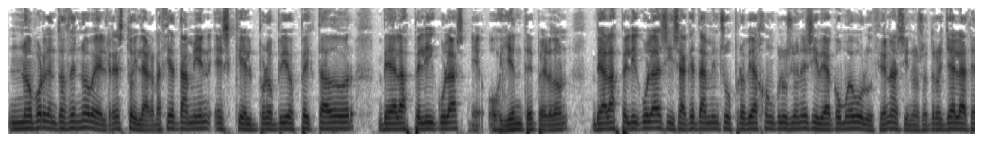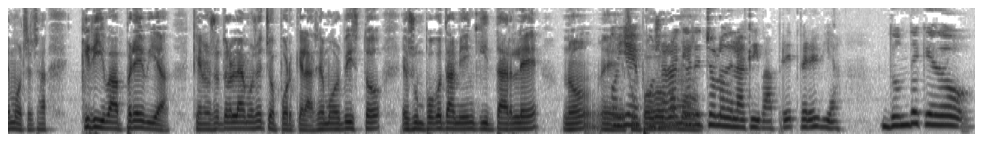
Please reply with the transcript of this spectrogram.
No, porque entonces no ve el resto. Y la gracia también es que el propio espectador vea las películas, eh, oyente, perdón, vea las películas y saque también sus propias conclusiones y vea cómo evoluciona. Si nosotros ya le hacemos esa criba previa que nosotros le hemos hecho porque las hemos visto, es un poco también quitarle, ¿no? Eh, es Oye, un poco pues ahora como- que has hecho lo de la criba pre- previa, ¿dónde quedó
